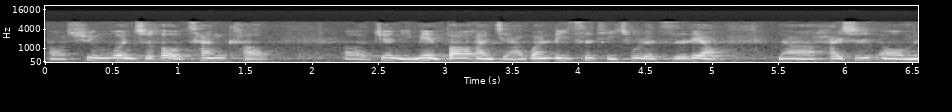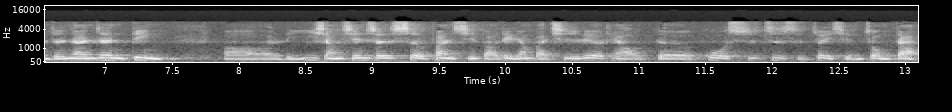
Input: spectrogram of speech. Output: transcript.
哦，讯问之后参考，哦卷里面包含检察官历次提出的资料，那还是哦我们仍然认定，哦李义祥先生涉犯刑法第两百七十六条的过失致死罪嫌重大。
